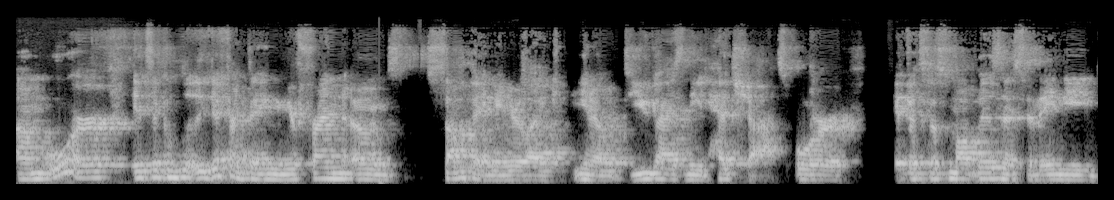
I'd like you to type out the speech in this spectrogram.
Um, or it's a completely different thing. Your friend owns something, and you're like, you know, do you guys need headshots? Or if it's a small business and they need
